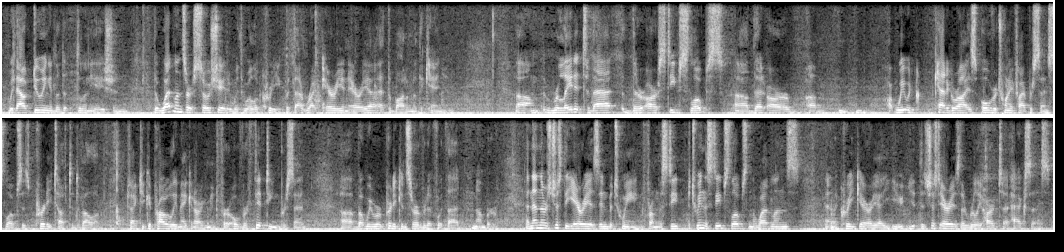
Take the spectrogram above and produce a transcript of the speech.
without doing a delineation. The wetlands are associated with Willow Creek, with that riparian area at the bottom of the canyon. Um, Related to that, there are steep slopes uh, that are, um, we would categorize over 25% slopes as pretty tough to develop. In fact, you could probably make an argument for over 15%, uh, but we were pretty conservative with that number. And then there's just the areas in between, from the steep, between the steep slopes and the wetlands and the creek area, you, you- there's just areas that are really hard to access.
